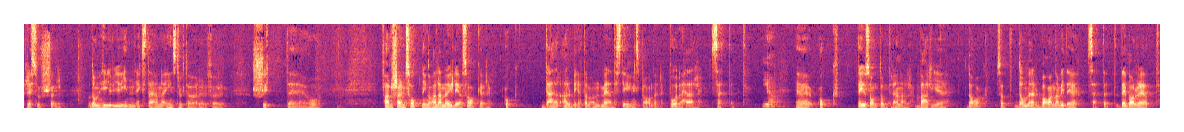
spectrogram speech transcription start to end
resurser. Och de hyr ju in externa instruktörer för skytte och fallskärmshoppning och alla möjliga saker. Där arbetar man med stegringsplaner på det här sättet. Ja. Eh, och det är ju sånt de tränar varje dag. Så att de är vana vid det sättet. Det är bara det att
